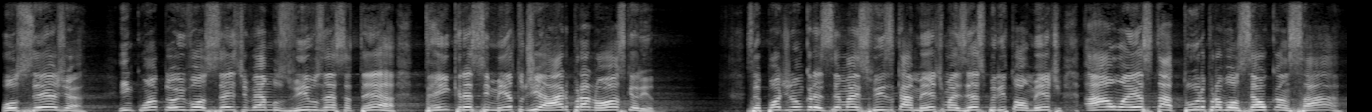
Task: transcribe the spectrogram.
Ou seja, enquanto eu e você estivermos vivos nessa terra, tem crescimento diário para nós, querido. Você pode não crescer mais fisicamente, mas espiritualmente há uma estatura para você alcançar.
